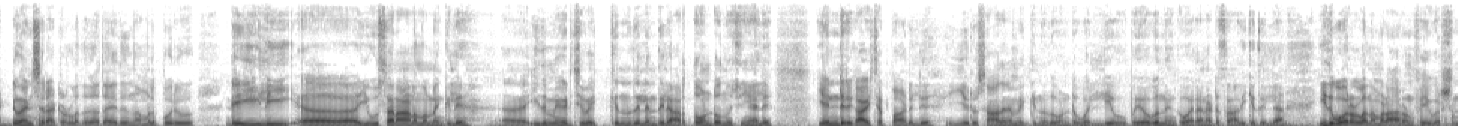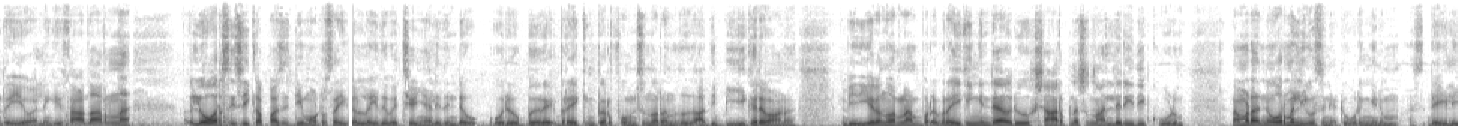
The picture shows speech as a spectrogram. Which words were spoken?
അഡ്വാൻസ്ഡ് ആയിട്ടുള്ളത്. അതായത് നമ്മളിപ്പോൾ ഒരു ഡെയിലി യൂസർ ആണെന്നുണ്ടെങ്കിൽ ഇത് മേടിച്ച് വെക്കുന്നതിൽ എന്തെങ്കിലും അർത്ഥം ഉണ്ടോ എന്ന് വെച്ച് കഴിഞ്ഞാൽ എന്റെ ഒരു കാഴ്ചപ്പാടിൽ ഈ ഒരു സാധനം വെക്കുന്നത് കൊണ്ട് വലിയ ഉപയോഗം നിങ്ങൾക്ക് വരാനായിട്ട് സാധിക്കത്തില്ല. ഇതുപോലുള്ള നമ്മുടെ ആർ വൺ ഫൈവ് വെർഷൻ ത്രീയോ അല്ലെങ്കിൽ സാധാരണ lower C C capacity motor സൈക്കിളിൽ ഇത് വെച്ച് കഴിഞ്ഞാൽ ഇതിന്റെ ഒരു ബ്രേക്കിംഗ് പെർഫോമൻസ് എന്ന് പറയുന്നത് അതിഭീകരമാണ്. ഭീകരം എന്ന് പറഞ്ഞാൽ ബ്രേക്കിങ്ങിന്റെ ഒരു ഷാർപ്പ്നെസ് നല്ല രീതിയിൽ കൂടും. നമ്മുടെ നോർമൽ യൂസിന് ടൂറിങ്ങിനും ഡെയിലി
